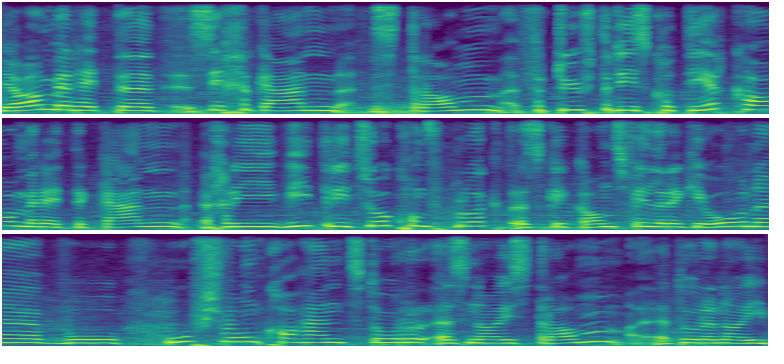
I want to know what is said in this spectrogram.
Ja, wir hätten sicher gerne das Tram vertiefter diskutiert. Wir hätten gerne ein bisschen weiter in die Zukunft geschaut. Es gibt ganz viele Regionen, die Aufschwung haben durch ein neues Tram, durch eine neue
